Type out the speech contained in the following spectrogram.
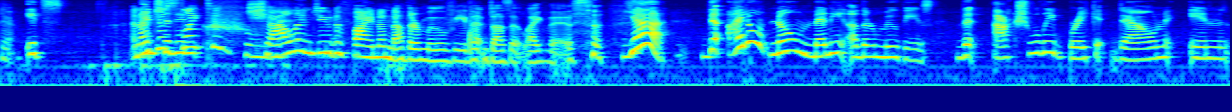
Yeah. it's And I just an like to challenge you to find another movie that does it like this. yeah the, i don't know many other movies that actually break it down in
